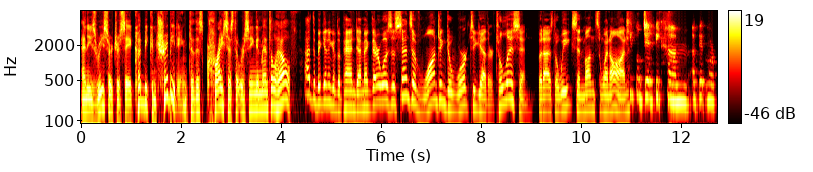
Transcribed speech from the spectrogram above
and these researchers say it could be contributing to this crisis that we're seeing in mental health. At the beginning of the pandemic, there was a sense of wanting to work together, to listen. But as the weeks and months went on, people did become a bit more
